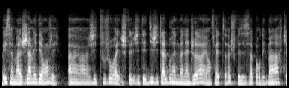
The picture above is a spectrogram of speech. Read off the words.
et ça m'a jamais dérangé. Euh, j'ai toujours, j'étais digital brand manager et en fait, je faisais ça pour des marques.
